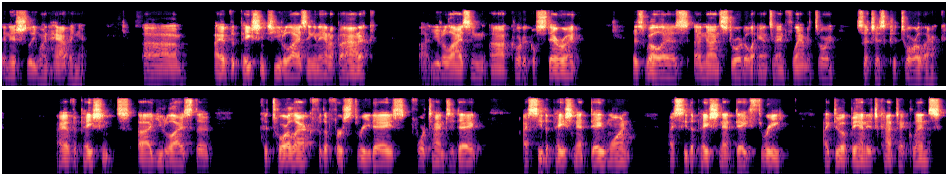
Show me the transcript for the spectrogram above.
initially when having it. Um, I have the patients utilizing an antibiotic, uh, utilizing uh, corticosteroid, as well as a non-steroidal anti-inflammatory such as ketorolac. I have the patients uh, utilize the ketorolac for the first three days, four times a day. I see the patient at day one. I see the patient at day three. I do a bandage contact lens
